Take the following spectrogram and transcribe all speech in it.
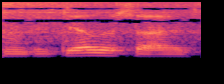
Look at the other side.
